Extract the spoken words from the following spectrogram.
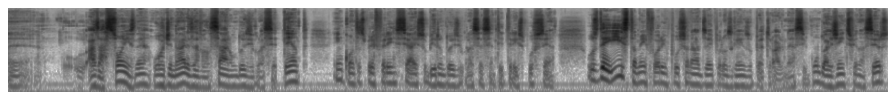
é, as ações né, ordinárias avançaram 2,70%, enquanto as preferenciais subiram 2,63%. Os DIs também foram impulsionados aí pelos ganhos do petróleo. Né? Segundo agentes financeiros,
